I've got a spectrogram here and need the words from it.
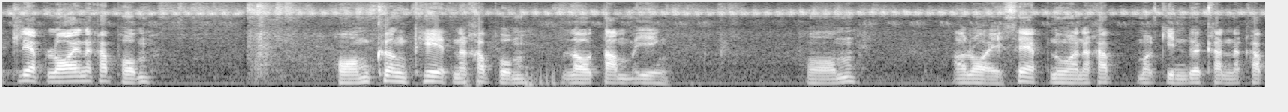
ร็จเรียบร้อยนะครับ ผม หอมเครื่องเทศนะครับ ผมเราตำเอง หอมอร่อยแซ่บนัวนะครับ มากินด้วยกันนะครับ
